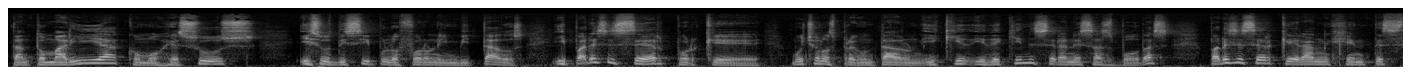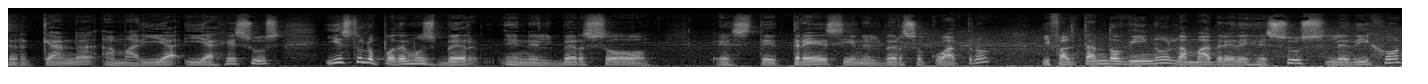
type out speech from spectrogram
Tanto María como Jesús y sus discípulos fueron invitados. Y parece ser, porque muchos nos preguntaron, ¿y, ¿y, de quiénes eran esas bodas? Parece ser que eran gente cercana a María y a Jesús. Y esto lo podemos ver en el verso este, 3 y en el verso 4. Y faltando vino, la madre de Jesús le dijo,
